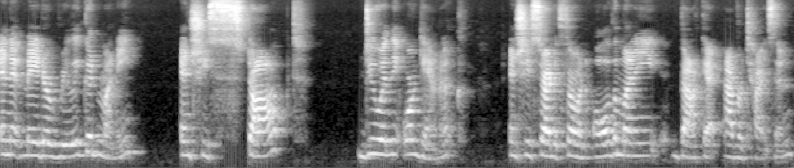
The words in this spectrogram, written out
and it made her really good money. And she stopped doing the organic and she started throwing all the money back at advertising.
